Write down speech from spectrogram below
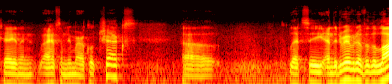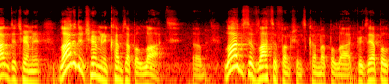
Okay, and then I have some numerical checks. Uh, let's see, and the derivative of the log determinant. Log of determinant comes up a lot. Um, logs of lots of functions come up a lot. For example,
